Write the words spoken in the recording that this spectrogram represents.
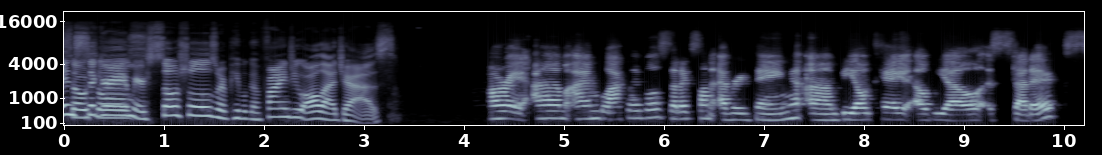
Instagram, Socials. your socials, where people can find you, all that jazz. All right. Um, I'm Black Label Aesthetics on everything. Um, BLK LBL Aesthetics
